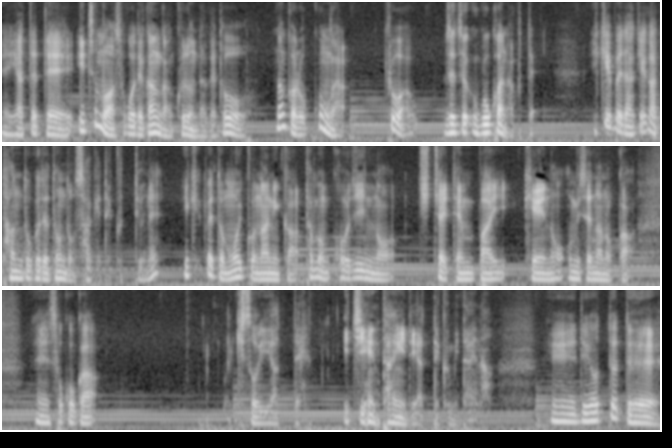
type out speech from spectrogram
やってて、いつもはそこでガンガン来るんだけど、なんかロックオンが今日は全然動かなくて、池部だけが単独でどんどん下げていくっていうね。池部ともう一個何か、多分個人のちっちゃい転売系のお店なのか、えーそこが競い合って、1円単位でやっていくみたいな。えーで、やってて、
